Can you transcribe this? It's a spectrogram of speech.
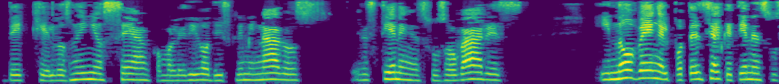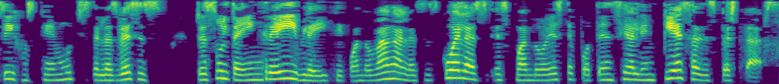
de que los niños sean, como le digo, discriminados, les tienen en sus hogares y no ven el potencial que tienen sus hijos, que muchas de las veces resulta increíble y que cuando van a las escuelas es cuando este potencial empieza a despertarse.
